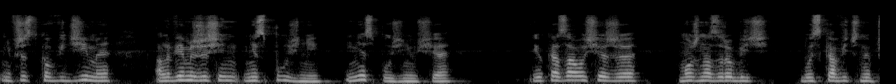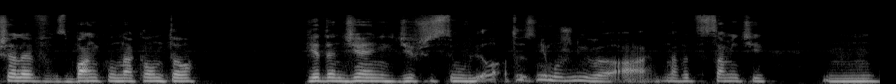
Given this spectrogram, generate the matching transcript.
nie wszystko widzimy, ale wiemy, że się nie spóźni. I nie spóźnił się. I okazało się, że można zrobić błyskawiczny przelew z banku na konto jeden dzień, gdzie wszyscy mówili, o, to jest niemożliwe, a nawet sami ci mm,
